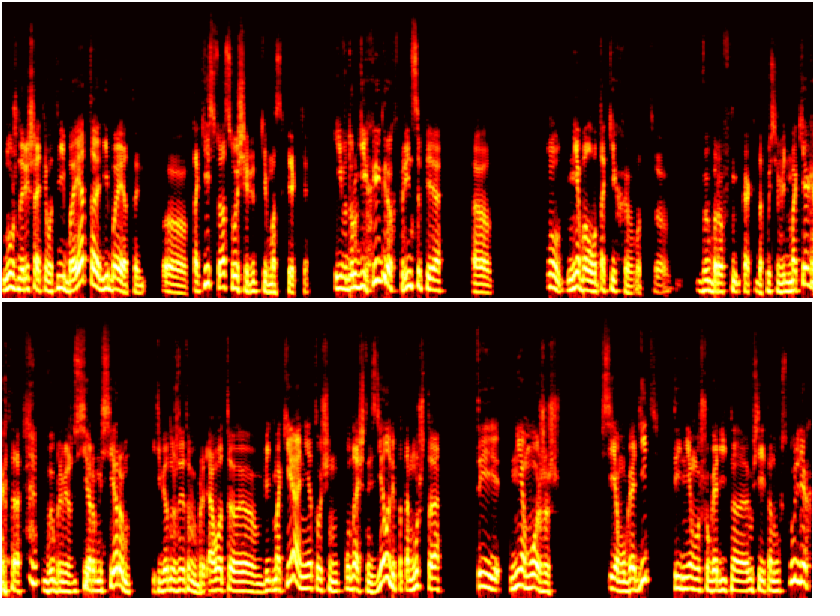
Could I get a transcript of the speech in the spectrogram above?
нужно решать вот либо это, либо это. Э, такие ситуации очень редкие в Mass Effect. И в других играх, в принципе, э, ну, не было вот таких э, вот э, выборов, как, допустим, в Ведьмаке, когда выбор между серым и серым, и тебе нужно это выбрать. А вот э, в Ведьмаке они это очень удачно сделали, потому что ты не можешь всем угодить, ты не можешь угодить на, усидеть на двух стульях.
